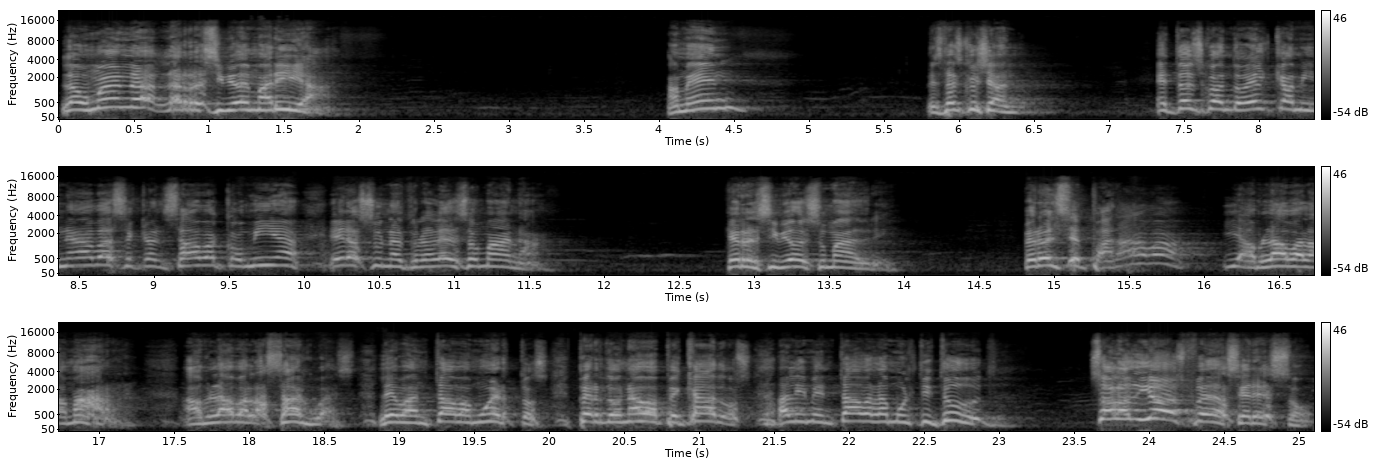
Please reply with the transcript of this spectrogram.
La humana la recibió de María. Amén. ¿Me está escuchando? Entonces cuando él caminaba, se cansaba, comía, era su naturaleza humana que recibió de su madre. Pero él se paraba y hablaba a la mar hablaba las aguas, levantaba muertos, perdonaba pecados, alimentaba a la multitud. Solo Dios puede hacer eso.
